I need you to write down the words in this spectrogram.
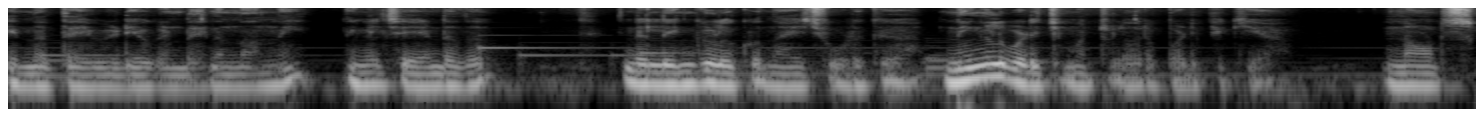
ഇന്നത്തെ വീഡിയോ കണ്ടതിന് നന്ദി. നിങ്ങൾ ചെയ്യേണ്ടത് എന്റെ ലിങ്കുകളൊക്കെ ഒന്ന് അയച്ചു കൊടുക്കുക. നിങ്ങൾ പഠിച്ച് മറ്റുള്ളവരെ പഠിപ്പിക്കുക. നോട്ട്സ്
